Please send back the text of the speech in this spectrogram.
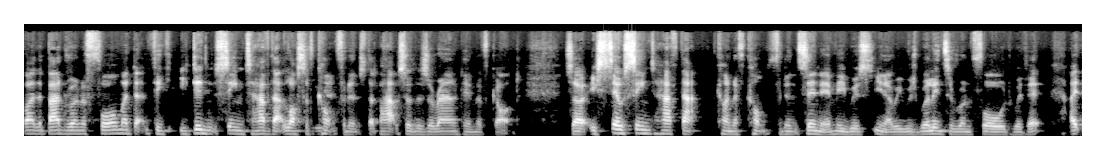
by the bad run of form. I don't think he didn't seem to have that loss of confidence yeah. that perhaps others around him have got. So he still seemed to have that kind of confidence in him. He was, you know, he was willing to run forward with it. I,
